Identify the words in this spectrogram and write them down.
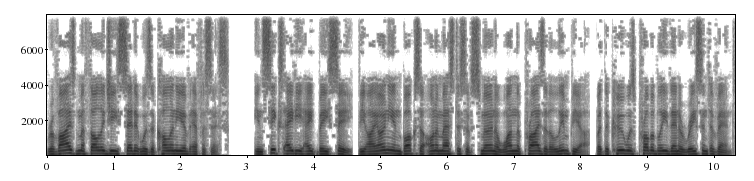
Revised mythologies said it was a colony of Ephesus. In 688 BC, the Ionian boxer Onomastus of Smyrna won the prize at Olympia, but the coup was probably then a recent event.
